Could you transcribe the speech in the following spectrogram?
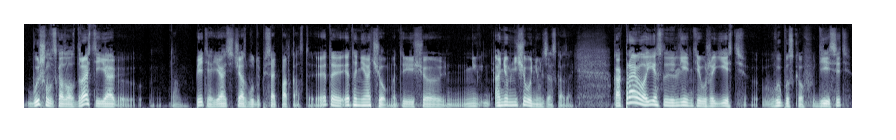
вышел и сказал, здрасте, я там, Петя, я сейчас буду писать подкасты. Это, это ни о чем, это еще ни, о нем ничего нельзя сказать. Как правило, если ленте уже есть выпусков 10,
